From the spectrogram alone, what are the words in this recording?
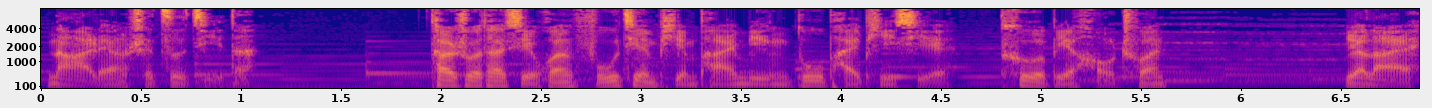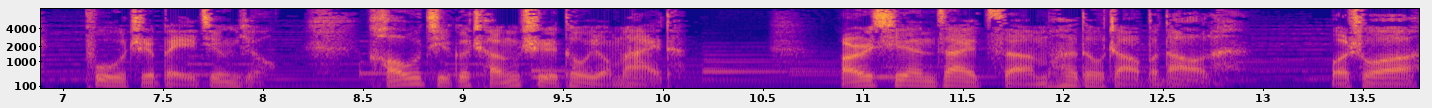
哪辆是自己的。他说他喜欢福建品牌闽都牌皮鞋，特别好穿。原来不止北京有，好几个城市都有卖的，而现在怎么都找不到了。我说。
